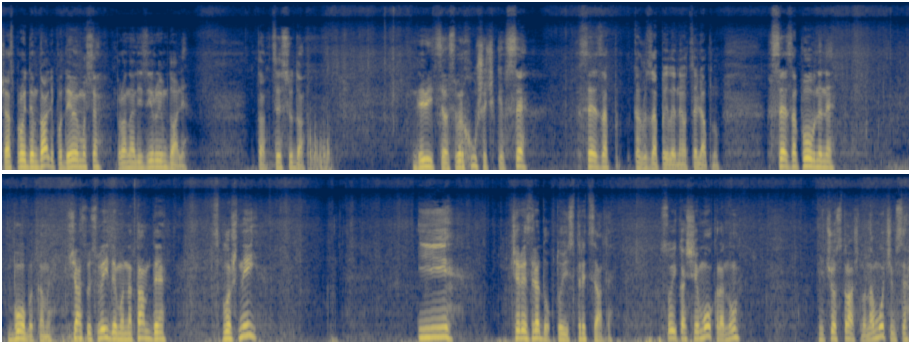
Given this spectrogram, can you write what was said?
Зараз пройдемо далі, подивимося, проаналізуємо далі. Так, це сюди. Дивіться, ось верхушечки, все, все зап... кажу, запилене, оце ляпнув. Все заповнене бобиками. Зараз ось вийдемо на там, де сплошний і через рядок, тобто 30. Сойка ще мокра, ну нічого страшного, намочимося.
